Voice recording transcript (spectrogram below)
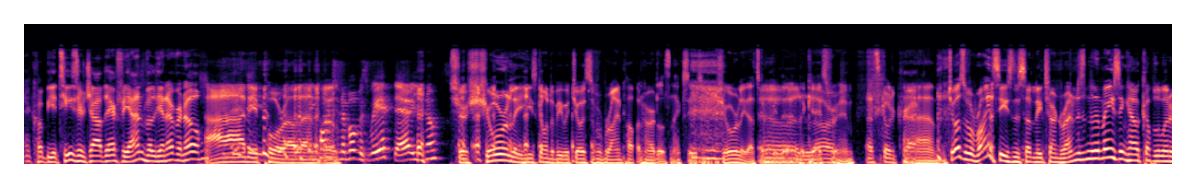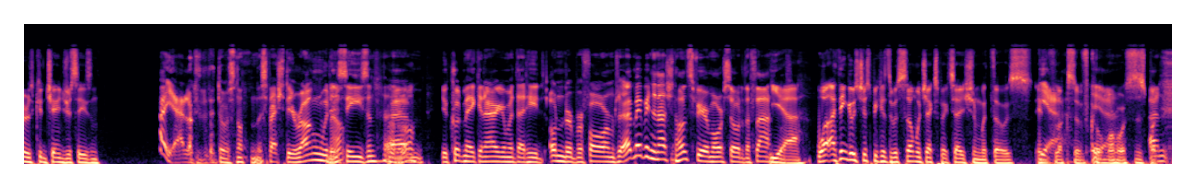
there could be a teaser job there for the Anvil. You never know. Ah, they pour out punching Anvil. above his weight there, you know. Sure, surely he's going to be with Joseph O'Brien popping hurdles next season. Surely that's going to be the, the case for him. That's good crack. Um, Joseph O'Brien's season has suddenly turned around. Isn't it amazing how a couple of winners can change your season? Oh, yeah, look, there was nothing especially wrong with No, his season. not at all. Um, you could make an argument that he'd underperformed, uh, maybe in the national hunt sphere more so than the flat. Yeah. Well, I think it was just because there was so much expectation with those Yeah, influx of Coolmore yeah. horses, but And-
